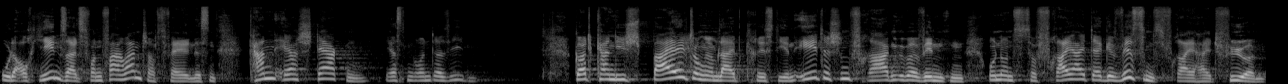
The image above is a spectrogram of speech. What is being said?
oder auch jenseits von Verwandtschaftsverhältnissen, kann er stärken. 1. Korinther 7. Gott kann die Spaltung im Leib Christi in ethischen Fragen überwinden und uns zur Freiheit der Gewissensfreiheit führen.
